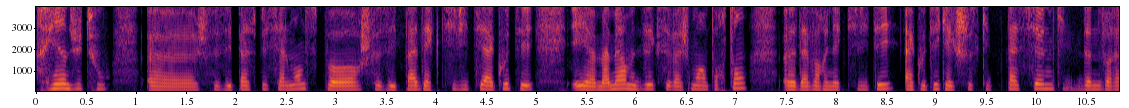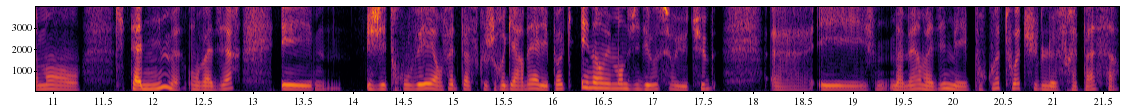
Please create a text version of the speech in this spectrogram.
rien du tout. Je faisais pas spécialement de sport, je faisais pas d'activité à côté. Et ma mère me disait que c'est vachement important euh, d'avoir une activité à côté, quelque chose qui te passionne, qui te donne vraiment, qui t'anime, on va dire. Et hum, j'ai trouvé, en fait, parce que je regardais à l'époque énormément de vidéos sur YouTube, euh, et ma mère m'a dit, mais pourquoi toi tu ne le ferais pas ça?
